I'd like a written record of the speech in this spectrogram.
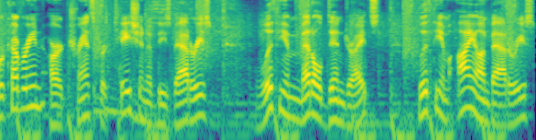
we're covering are transportation of these batteries, lithium metal dendrites, lithium ion batteries,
